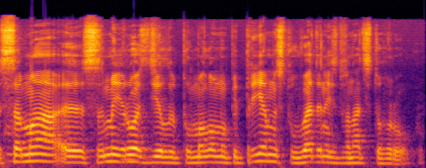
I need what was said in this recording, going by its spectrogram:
сама, самий розділ по малому підприємництву введений з 2012 року.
